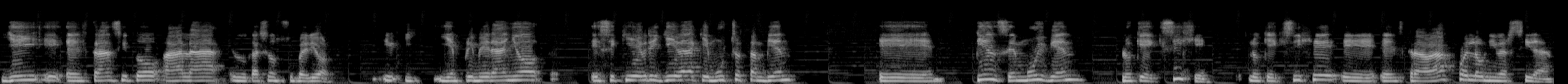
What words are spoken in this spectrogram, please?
y el tránsito a la educación superior. Y, y, en primer año ese quiebre lleva a que muchos también eh, piensen muy bien lo que exige, lo que exige eh, el trabajo en la universidad,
